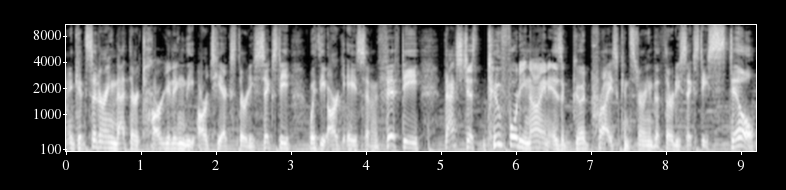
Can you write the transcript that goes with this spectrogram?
And considering that they're targeting the RTX 3060 with the Arc A750, that's just 249 is a good price considering the 3060 still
